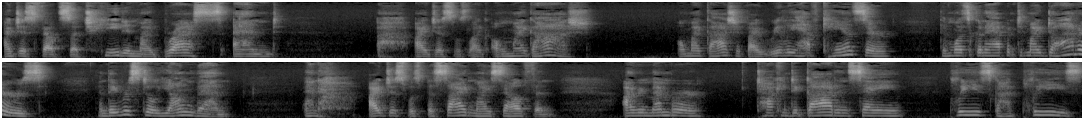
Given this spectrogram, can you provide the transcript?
I just felt such heat in my breasts and uh, I just was like, oh my gosh, oh my gosh, if I really have cancer, then what's going to happen to my daughters? And they were still young then. And I just was beside myself. And I remember talking to God and saying, Please, God, please,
